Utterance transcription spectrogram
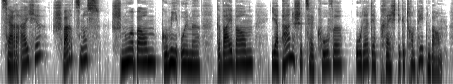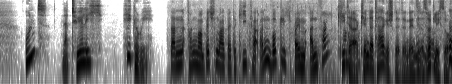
Zerreiche, Schwarznuss, Schnurbaum, Gummiulme, Geweihbaum, japanische Zelkove oder der prächtige Trompetenbaum. Und natürlich Hickory. Dann fangen wir ein bisschen mal bei der Kita an, wirklich beim Anfang. Kita, Kindertagesstätte, nennen Sie das Genau. wirklich so?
